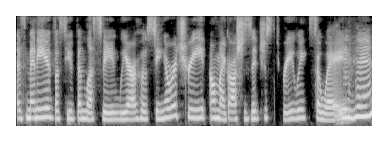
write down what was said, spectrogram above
as many of us you've been listening, we are hosting a retreat. Oh my gosh, is it just three weeks away? Mm-hmm.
